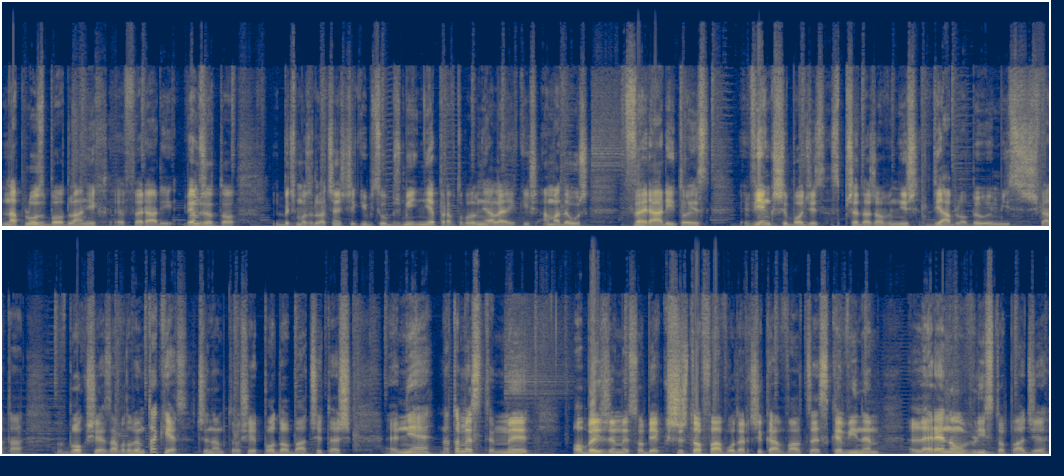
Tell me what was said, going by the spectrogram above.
na plus, bo dla nich e, Ferrari, wiem, że to być może dla części kibiców brzmi nieprawdopodobnie, ale jakiś Amadeusz Ferrari to jest większy bodziec sprzedażowy niż Diablo, były mistrz świata w boksie zawodowym. Tak jest, czy nam to się podoba, czy też nie. Natomiast my obejrzymy sobie Krzysztofa Włodarczyka w walce z Kevinem Lereną w listopadzie.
